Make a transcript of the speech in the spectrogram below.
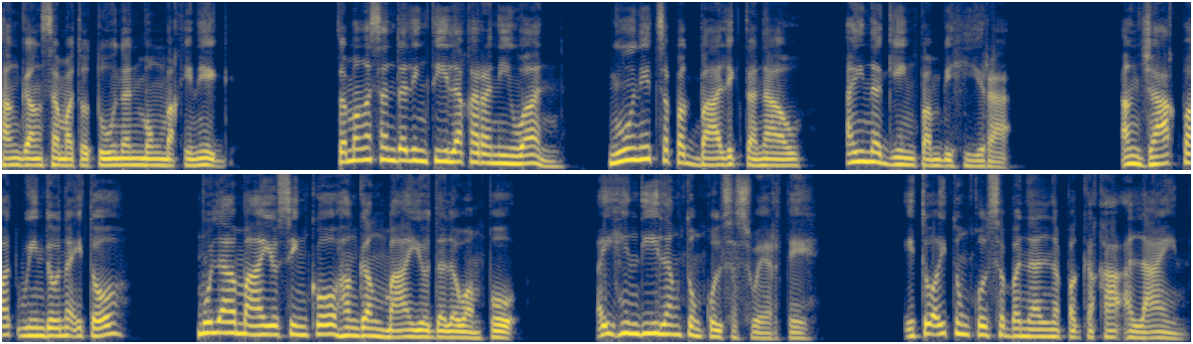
hanggang sa matutunan mong makinig. Sa mga sandaling tila karaniwan, ngunit sa pagbalik tanaw ay naging pambihira. Ang jackpot window na ito, mula Mayo 5 hanggang Mayo 20, ay hindi lang tungkol sa swerte. Ito ay tungkol sa banal na pagkaka-align,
